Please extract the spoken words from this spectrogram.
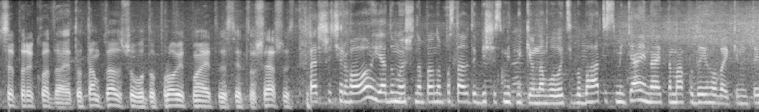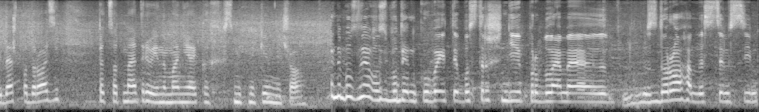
все перекладає. То там кажуть, що водопровід мають вести, то ще щось. Першочергово, я думаю, що напевно поставити більше смітників на вулиці, бо багато сміття і навіть нема куди його викинути. Йдеш по дорозі 500 метрів і нема ніяких смітників, нічого. Неможливо з будинку вийти, бо страшні проблеми з дорогами з цим всім.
